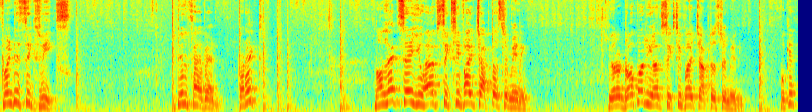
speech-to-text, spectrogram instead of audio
26 weeks till Feb end, correct? Now let's say you have 65 chapters remaining. You're a dropper, you have 65 chapters remaining. Okay?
